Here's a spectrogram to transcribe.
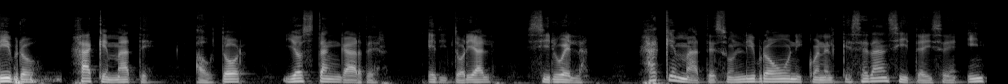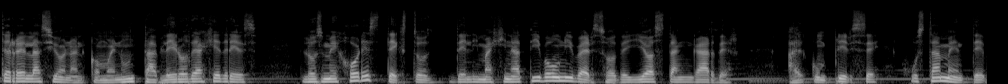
Libro Jaque Mate. Autor Jostan Garder. Editorial Ciruela. Jaque Mate es un libro único en el que se dan cita y se interrelacionan como en un tablero de ajedrez los mejores textos del imaginativo universo de Jostan Garder, al cumplirse justamente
